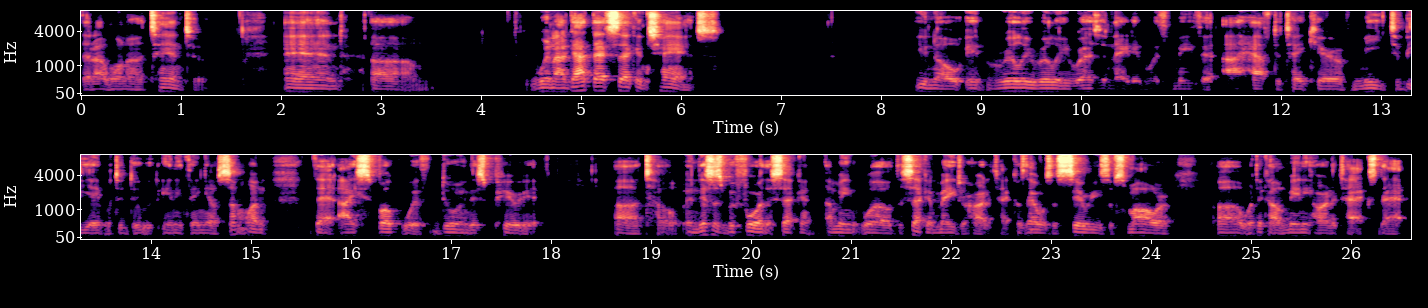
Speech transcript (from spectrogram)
that I want to attend to. And um, when I got that second chance, you know, it really, really resonated with me that I have to take care of me to be able to do anything else. Someone that I spoke with during this period uh, told, and this is before the second, I mean, well, the second major heart attack, because there was a series of smaller, uh, what they call mini heart attacks that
